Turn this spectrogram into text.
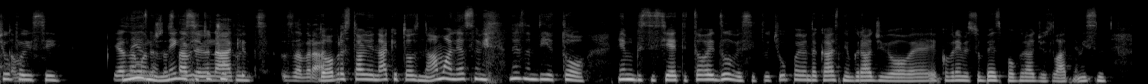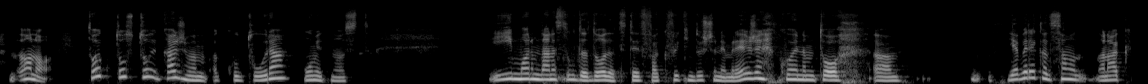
čupaju si. Ja znam, ne znam one što stavljaju nakit za vrat. Dobro, stavljaju nakit, to znamo, ali ja sam ne znam di je to. Ne mogu se sjetiti, ove dube si tu čupaju, onda kasnije ugrađuju ove, ako vrijeme su bez pa ugrađuju zlatne. Mislim, ono, to, to, to, kažem vam, kultura, umjetnost, i moram danas da dodati te fuck freaking društvene mreže koje nam to, um, ja bih rekla da samo onak,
